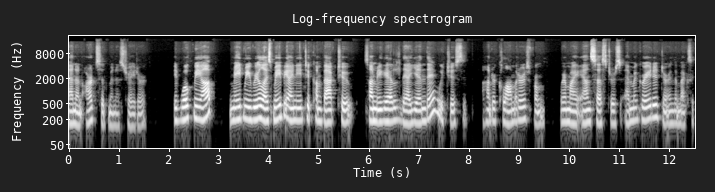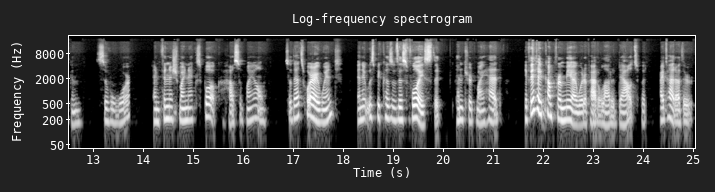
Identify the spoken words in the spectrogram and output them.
and an arts administrator. It woke me up, made me realize maybe I need to come back to San Miguel de Allende, which is 100 kilometers from where my ancestors emigrated during the Mexican Civil War and finish my next book, House of My Own. So that's where I went. And it was because of this voice that entered my head. If it had come from me, I would have had a lot of doubts, but I've had other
